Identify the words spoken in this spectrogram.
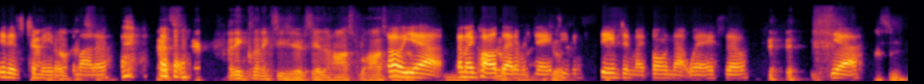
It is Yeah, tomato no, that's tomato. That's. I think clinic's easier to say than hospital. Hospital. oh yeah, and I call it that every day. It's it. even saved in my phone that way. So yeah. Awesome.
